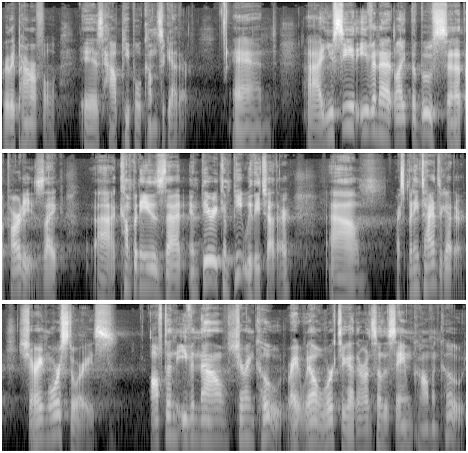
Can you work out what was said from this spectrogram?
really powerful is how people come together. And uh, you see it even at like the booths and at the parties. Like uh, companies that in theory compete with each other um, are spending time together, sharing war stories, often even now sharing code, right? We all work together on some of the same common code.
